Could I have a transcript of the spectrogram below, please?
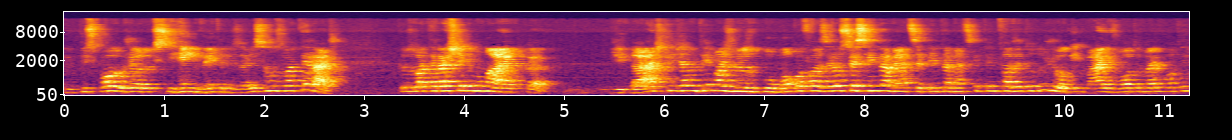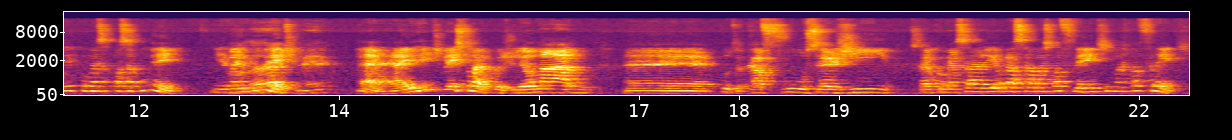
e o principal jogador que se reinventa nisso aí são os laterais. Porque os laterais chegam numa época de idade que já não tem mais o mesmo pulmão para fazer os 60 metros, 70 metros que ele tem que fazer todo o jogo. E vai, volta, vai, volta, e ele começa a passar para o meio. E ele vai indo para o meio. É, aí a gente vê a história, pô, de Leonardo, é, puta, Cafu, Serginho, os caras começam a abraçar mais para frente e mais para frente.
